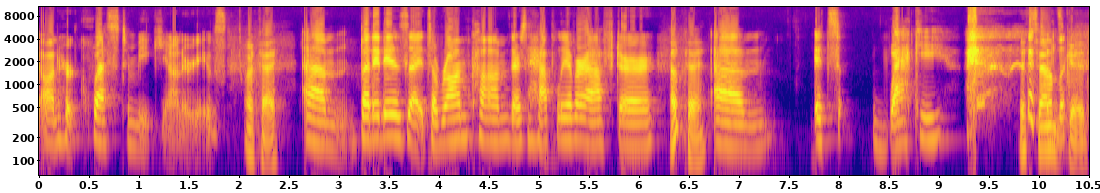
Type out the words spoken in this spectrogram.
on her quest to meet keanu reeves Okay. um, but it is a, it's a rom-com there's a happily ever after Okay. um, it's wacky It sounds good.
